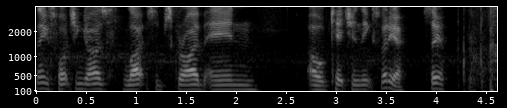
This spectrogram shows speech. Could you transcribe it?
thanks for watching guys. Like, subscribe, and I'll catch you in the next video. See ya.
